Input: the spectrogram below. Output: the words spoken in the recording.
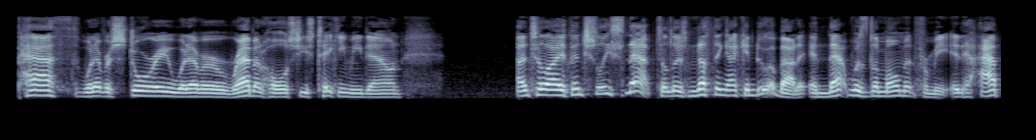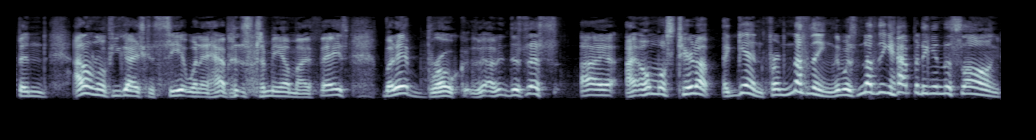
path, whatever story, whatever rabbit hole she's taking me down until I eventually snap, till there's nothing I can do about it. And that was the moment for me. It happened. I don't know if you guys can see it when it happens to me on my face, but it broke. I mean, this, this I I almost teared up again from nothing. There was nothing happening in the song.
